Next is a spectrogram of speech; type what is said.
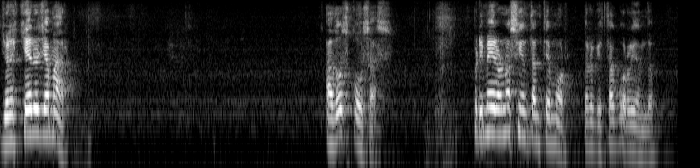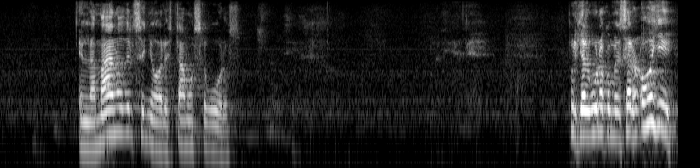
Yo les quiero llamar a dos cosas. Primero, no sientan temor de lo que está ocurriendo. En la mano del Señor estamos seguros. Porque algunos comenzaron, oye,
